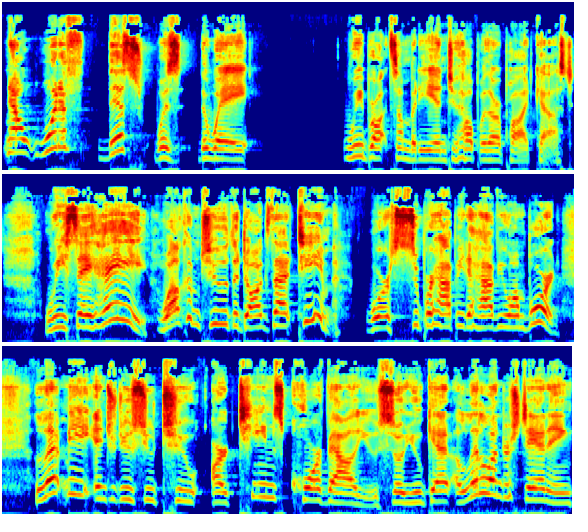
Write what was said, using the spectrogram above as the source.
Now, what if this was the way we brought somebody in to help with our podcast? We say, Hey, welcome to the Dogs That team. We're super happy to have you on board. Let me introduce you to our team's core values so you get a little understanding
